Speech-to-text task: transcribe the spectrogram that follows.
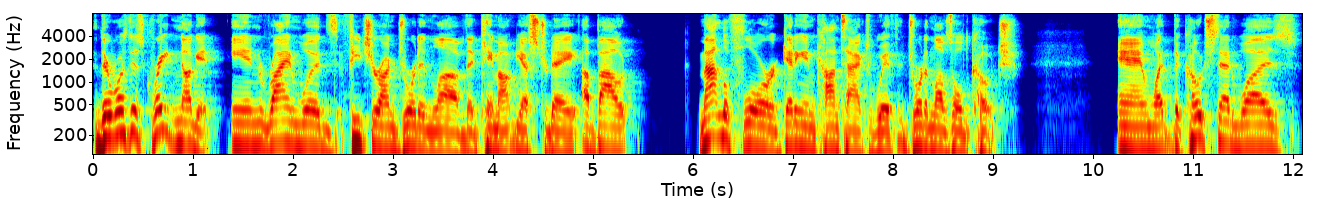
There was this great nugget in Ryan Wood's feature on Jordan Love that came out yesterday about Matt LaFleur getting in contact with Jordan Love's old coach. And what the coach said was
